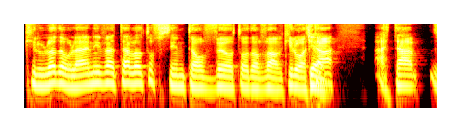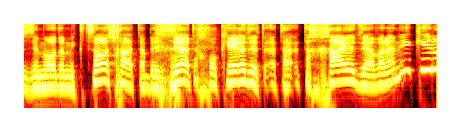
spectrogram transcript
כאילו, לא יודע, אולי אני ואתה לא תופסים את ההווה אותו דבר. כאילו, כן. אתה, אתה, זה מאוד המקצוע שלך, אתה בזה, אתה חוקר את זה, אתה, אתה חי את זה, אבל אני כאילו,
